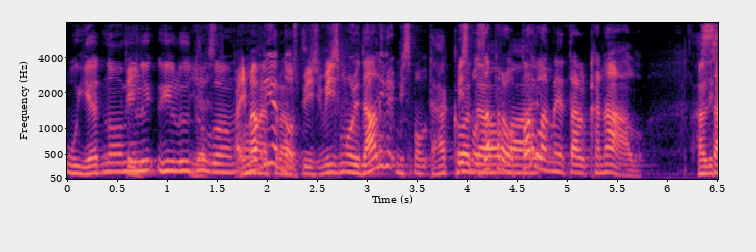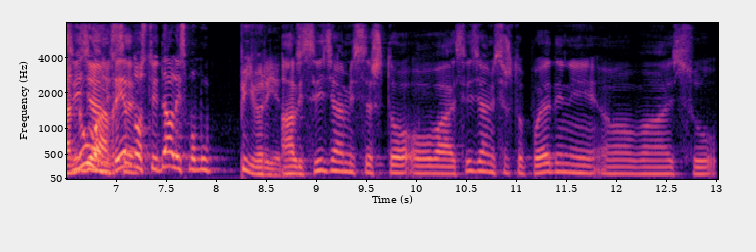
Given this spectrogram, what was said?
U jednom Pi. ili, ili u drugom. Pa ima ovaj, vrijednost. Mi, mi smo ju dali, mi smo, Tako mi smo da, zapravo ovaj- parlamentarnom kanalu. Ali sa nula se- vrijednosti dali smo mu pi vrijednost. Ali sviđa mi se što ovaj sviđa mi se što pojedini ovaj su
